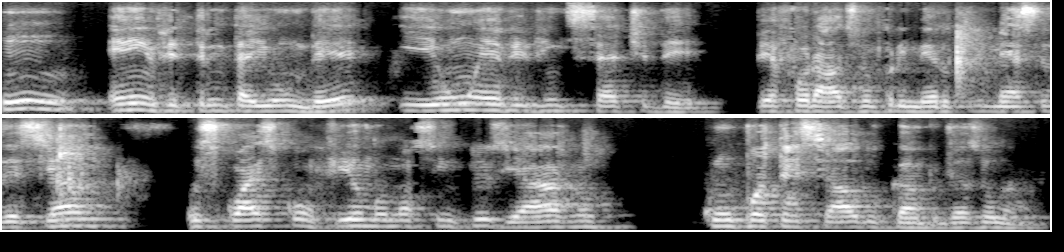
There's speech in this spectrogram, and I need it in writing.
um ENV 31D e um ENV 27D, perfurados no primeiro trimestre desse ano, os quais confirmam nosso entusiasmo com o potencial do campo de azulão.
